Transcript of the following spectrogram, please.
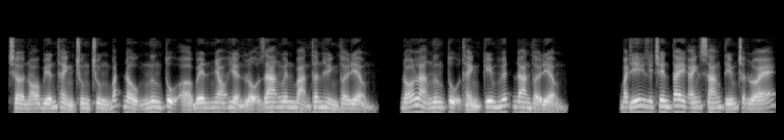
chờ nó biến thành trung trùng bắt đầu ngưng tụ ở bên nhau hiển lộ ra nguyên bản thân hình thời điểm, đó là ngưng tụ thành kim huyết đan thời điểm. Bạch y trên tay ánh sáng tím chợt lóe,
